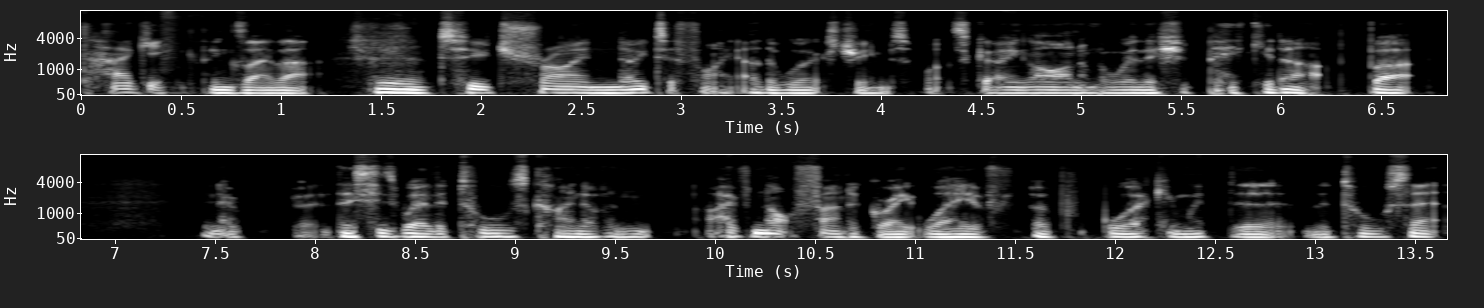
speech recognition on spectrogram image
tagging things like that hmm. to try and notify other work streams what's going on and where they should pick it up. But you know, this is where the tools kind of and I've not found a great way of, of working with the the tool set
